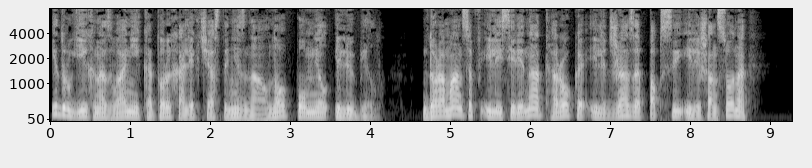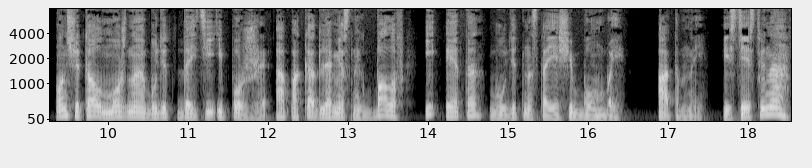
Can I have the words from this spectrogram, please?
и других названий, которых Олег часто не знал, но помнил и любил. До романсов или серенад, рока или джаза, попсы или шансона он считал, можно будет дойти и позже, а пока для местных баллов и это будет настоящей бомбой, атомной. Естественно,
